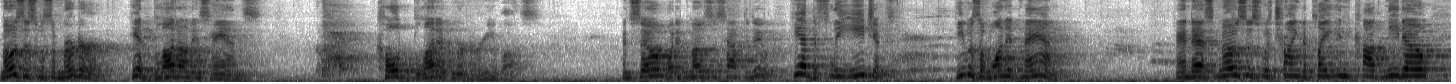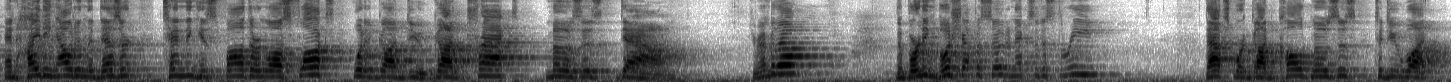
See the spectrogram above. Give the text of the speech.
Moses was a murderer. He had blood on his hands. Cold blooded murderer he was. And so, what did Moses have to do? He had to flee Egypt. He was a wanted man. And as Moses was trying to play incognito and hiding out in the desert, tending his father in law's flocks, what did God do? God tracked Moses down. Do you remember that? The burning bush episode in Exodus 3? That's where God called Moses to do what?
